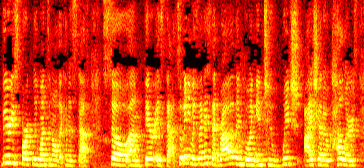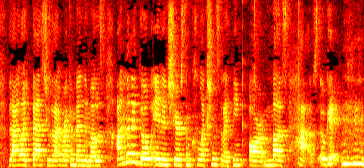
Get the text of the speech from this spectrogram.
very sparkly ones and all that kind of stuff. So um, there is that. So anyways, like I said, rather than going into which eyeshadow colors that I like best or that I recommend the most, I'm going to go in and share some collections that I think are must-haves. Okay,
